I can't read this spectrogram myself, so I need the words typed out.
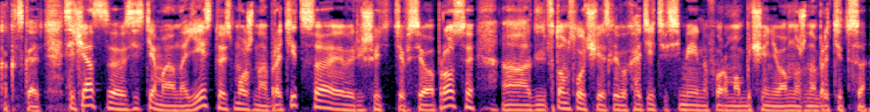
как сказать, сейчас э, система, она есть, то есть можно обратиться, решить эти все вопросы. Э, в том случае, если вы хотите в семейную форму обучения, вам нужно обратиться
